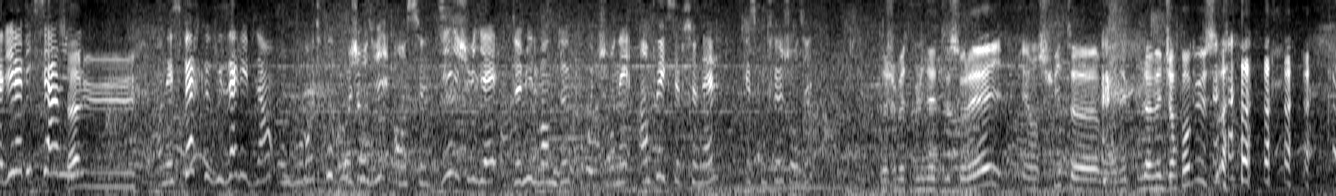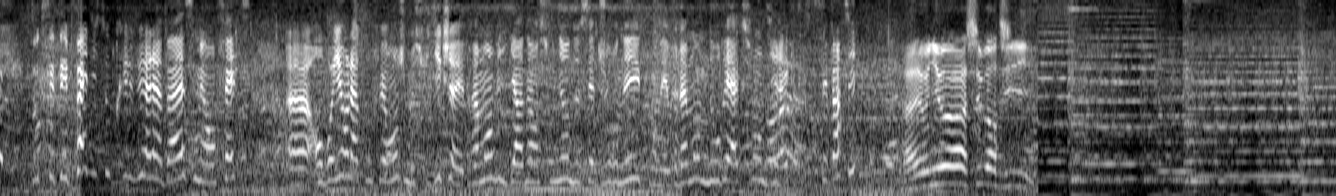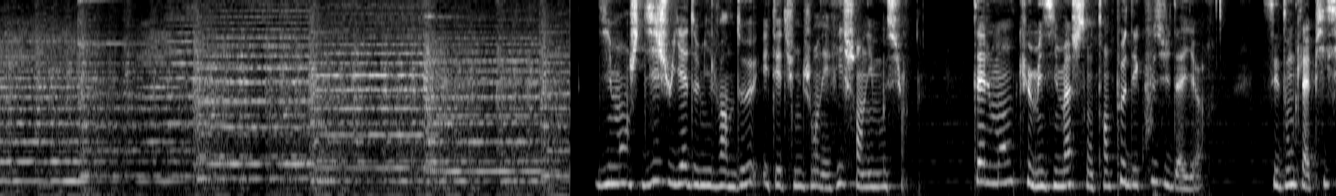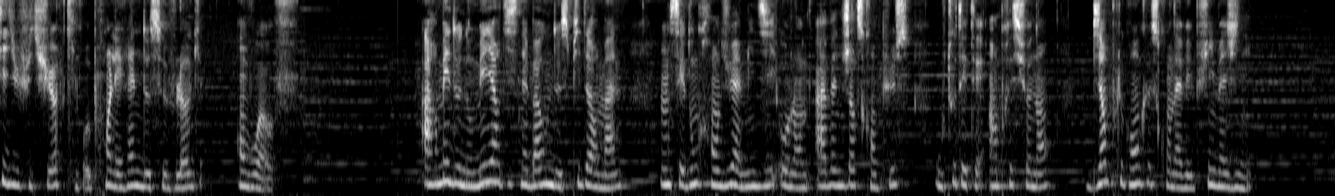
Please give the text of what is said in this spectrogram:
Salut la Pixie Army Salut On espère que vous allez bien. On vous retrouve aujourd'hui en ce 10 juillet 2022 pour une journée un peu exceptionnelle. Qu'est-ce qu'on fait aujourd'hui? Je vais mettre mes lunettes de soleil et ensuite euh, on est plus l'Avenger Campus Donc c'était pas du tout prévu à la base mais en fait euh, en voyant la conférence je me suis dit que j'avais vraiment envie de garder un souvenir de cette journée et qu'on ait vraiment nos réactions en direct. C'est parti? Allez on y va, c'est parti juillet 2022 était une journée riche en émotions. Tellement que mes images sont un peu décousues d'ailleurs. C'est donc la Pixie du futur qui reprend les rênes de ce vlog en voix off. Armés de nos meilleurs Disney Bound de Spider-Man, on s'est donc rendu à midi au Land Avengers Campus où tout était impressionnant, bien plus grand que ce qu'on avait pu imaginer.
